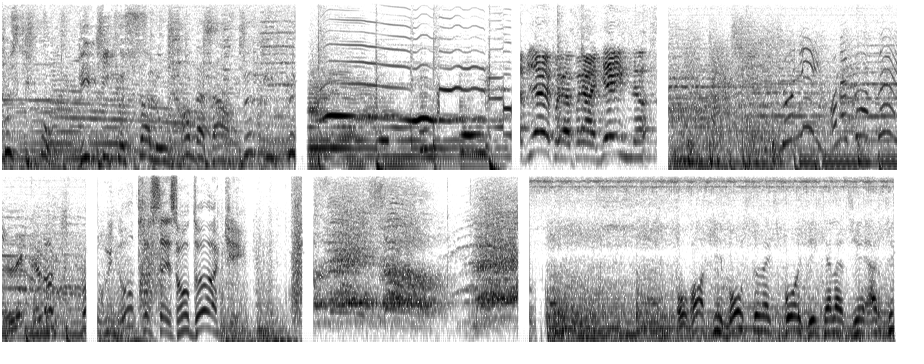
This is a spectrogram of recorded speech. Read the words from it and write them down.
tout ce qu'il faut. Des petits que seul au grand bazar peut et peut. Bien pour après la game, là. Tony, on a compté! Les Canucks pour une autre saison de hockey. Au hockey, Boston Exploits des Canadiens assez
